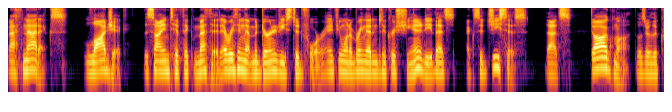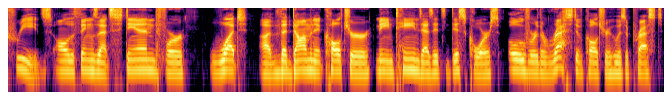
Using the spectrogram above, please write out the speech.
mathematics, logic, the scientific method, everything that modernity stood for. And if you want to bring that into Christianity, that's exegesis, that's dogma. Those are the creeds, all the things that stand for what uh, the dominant culture maintains as its discourse over the rest of culture who is oppressed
